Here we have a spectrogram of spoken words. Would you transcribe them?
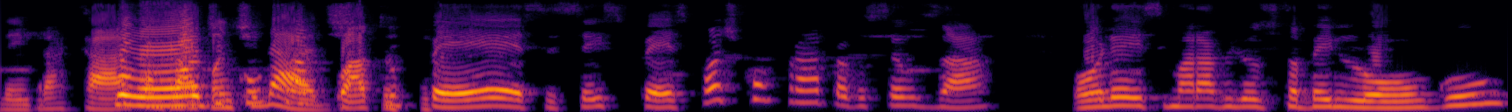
Vem pra cá, comprar Pode quantidade. comprar quatro peças, seis peças. Pode comprar para você usar. Olha esse maravilhoso também longo.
